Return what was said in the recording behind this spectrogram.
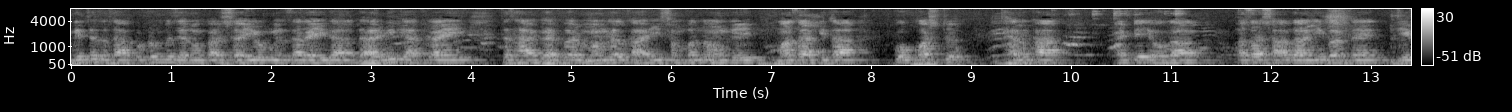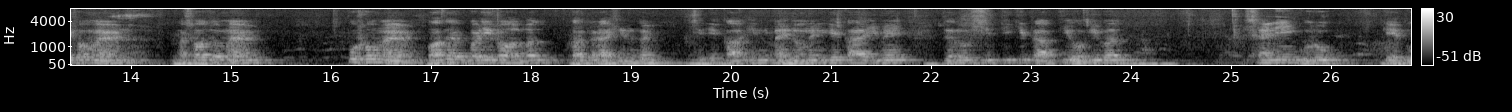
मित्र तथा कुटुंब जनों का सहयोग मिलता रहेगा। धार्मिक यात्राएँ तथा घर पर मंगल कार्य संपन्न होंगे। माता पिता को कष्ट, धन का अव्यय होगा। अतः सावधानी बरतें। जेठों में असौजों में पुरुषों में, बहुत बड़ी रोल बल कर्क राशि इन महीनों में इनके कार्य में ज़रूर सिद्धि की प्राप्ति होगी बल। शनि, गुरु, केतु।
